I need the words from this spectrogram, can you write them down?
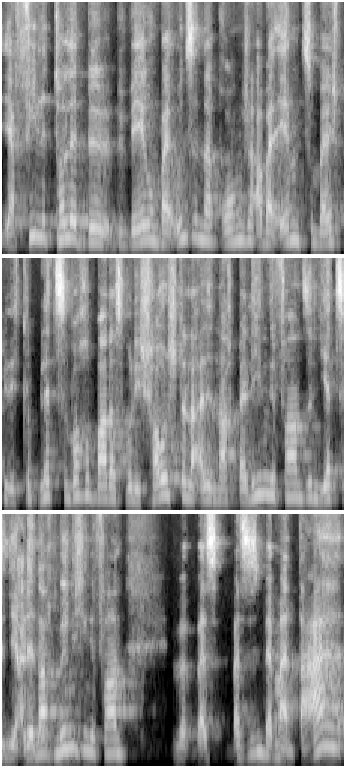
ja viele tolle Be Bewegungen bei uns in der Branche, aber eben zum Beispiel, ich glaube, letzte Woche war das, wo die Schausteller alle nach Berlin gefahren sind, jetzt sind die alle nach München gefahren. Was, was ist denn, wenn man da,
